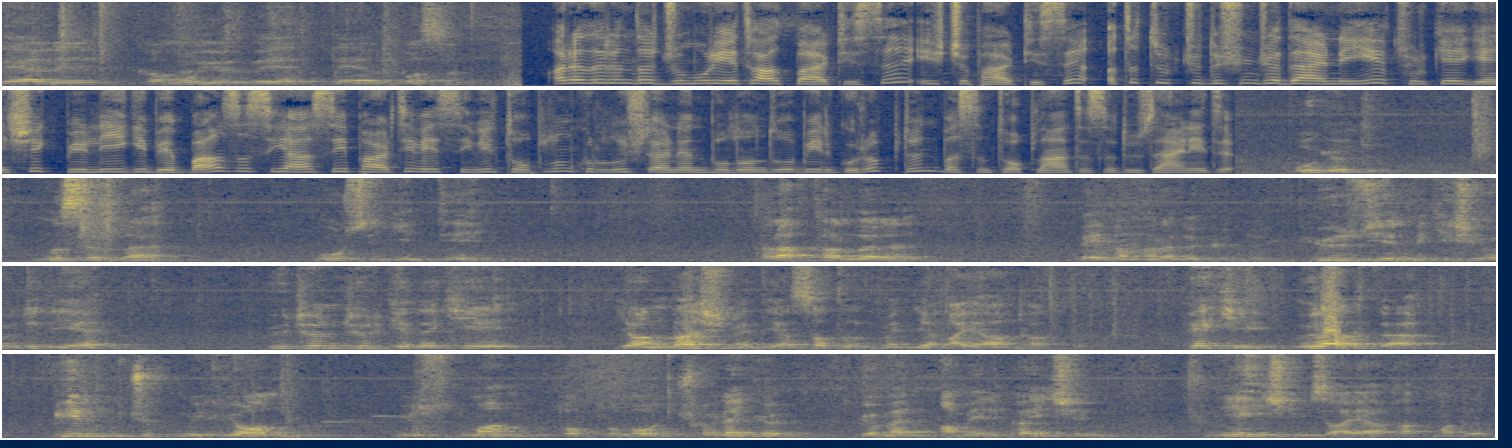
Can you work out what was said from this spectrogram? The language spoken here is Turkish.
Değerli kamuoyu ve değerli basın, Aralarında Cumhuriyet Halk Partisi, İşçi Partisi, Atatürkçü Düşünce Derneği, Türkiye Gençlik Birliği gibi bazı siyasi parti ve sivil toplum kuruluşlarının bulunduğu bir grup dün basın toplantısı düzenledi. bugün Mısır'da Mursi gitti, taraftarları meydanlara döküldü. 120 kişi öldü diye bütün Türkiye'deki yandaş medya, satılık medya ayağa kalktı. Peki Irak'ta bir buçuk milyon Müslüman toplumu çöle gö- gömen Amerika için niye hiç kimse ayağa kalkmadı?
